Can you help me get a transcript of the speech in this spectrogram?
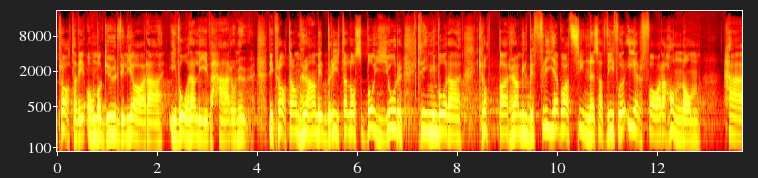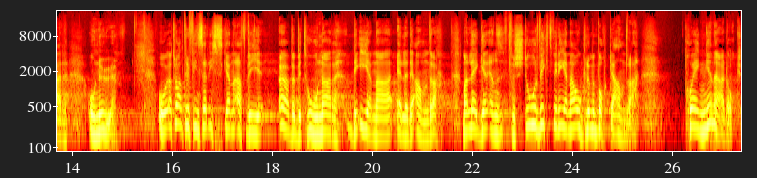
pratar vi om vad Gud vill göra i våra liv här och nu. Vi pratar om hur han vill bryta loss bojor kring våra kroppar, hur han vill befria vårt sinne så att vi får erfara honom här och nu. Och jag tror alltid det finns en risken att vi överbetonar det ena eller det andra. Man lägger en för stor vikt vid det ena och glömmer bort det andra. Poängen är dock,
